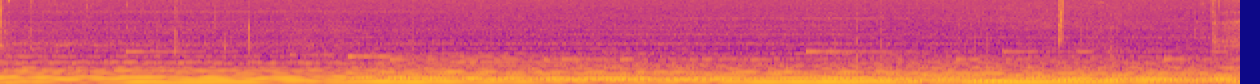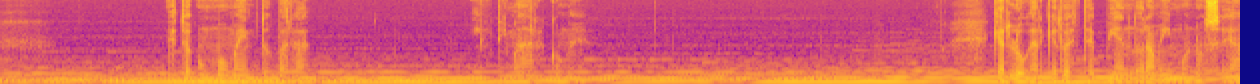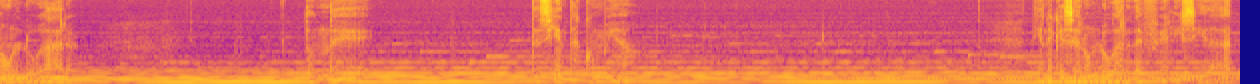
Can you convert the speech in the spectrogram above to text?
Esto es un momento para el lugar que tú estés viendo ahora mismo no sea un lugar donde te sientas con miedo. Tiene que ser un lugar de felicidad.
